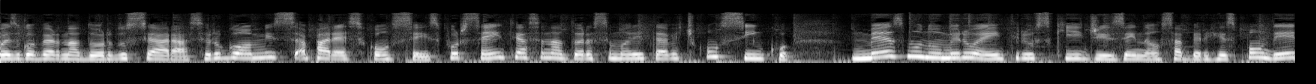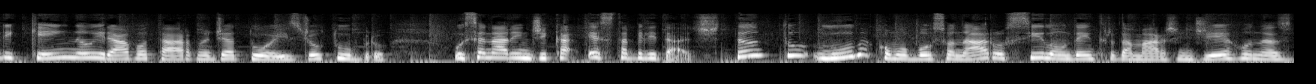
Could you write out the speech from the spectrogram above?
O ex-governador do Ceará, Ciro Gomes, aparece com 6% e a senadora Simone Tebet com 5%, mesmo número entre os que dizem não saber responder e quem não irá votar no dia 2 de outubro. O cenário indica estabilidade. Tanto Lula como Bolsonaro oscilam dentro da margem de erro nas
